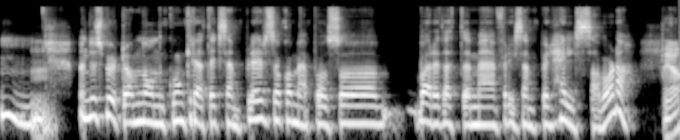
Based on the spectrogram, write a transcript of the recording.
Men du spurte om noen konkrete eksempler, så kom jeg på også bare dette med f.eks. helsa vår. da. Ja.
